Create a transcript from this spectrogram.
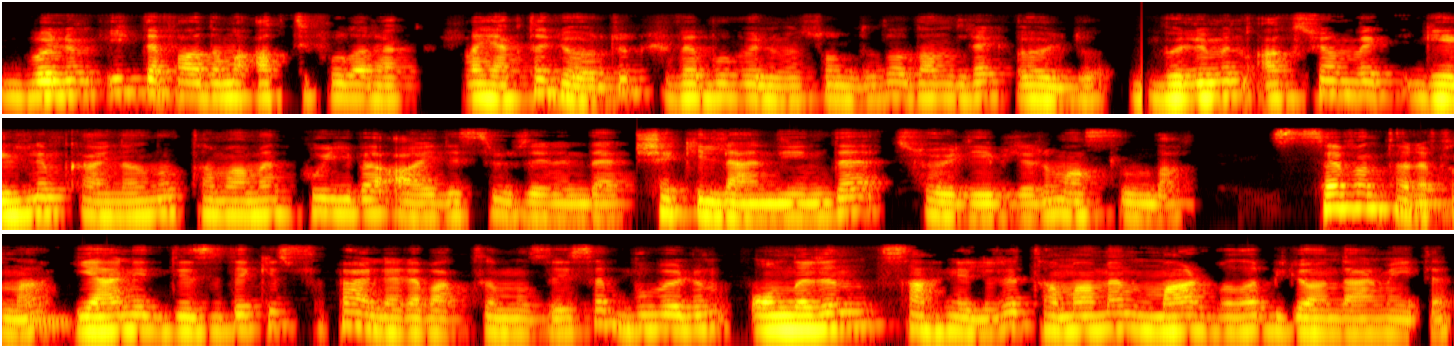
Bu bölüm ilk defa adamı aktif olarak ayakta gördük ve bu bölümün sonunda da adam direkt öldü. Bölümün aksiyon ve gerilim kaynağının tamamen Hui ve ailesi üzerinde şekillendiğinde söyleyebilirim aslında. Seven tarafına yani dizideki süperlere baktığımızda ise bu bölüm onların sahneleri tamamen Marvel'a bir göndermeydi.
